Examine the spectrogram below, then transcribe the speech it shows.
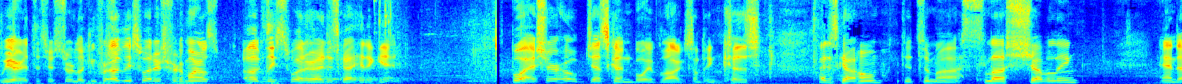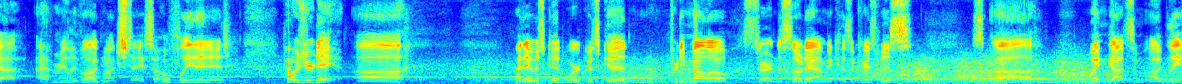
We are at the thrift store looking for ugly sweaters for tomorrow's ugly sweater. I just got hit again. Boy, I sure hope Jessica and Boy vlogged something because I just got home, did some uh, slush shoveling, and uh, I haven't really vlogged much today, so hopefully they did. How was your day? Uh, my day was good. Work was good. Pretty mellow. Starting to slow down because of Christmas. Uh, went and got some ugly,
